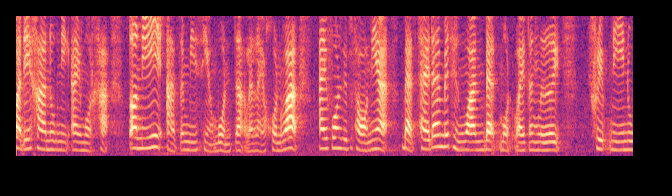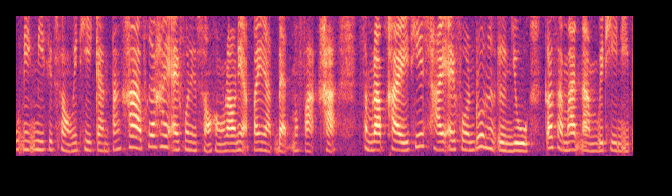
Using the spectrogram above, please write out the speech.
วัสดีค่ะนุกนิกไอหมดค่ะ ตอนนี้อาจจะมีเสียงบ่นจากหลาย ๆ คนว่า iPhone 12 เนี่ย แบตใช้ได้ไม่ถึงวันแบตหมดไวจังเลย คลิปนี้นุกนิกมี 12 วิธีการตั้งค่า เพื่อให้ iPhone 12 ของเราเนี่ยประหยัดแบตมาฝากค่ะสำหรับใครที่ใช้ iPhone รุ่นอื่น ๆ อยู่ ก็สามารถนำวิธีนี้ไป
